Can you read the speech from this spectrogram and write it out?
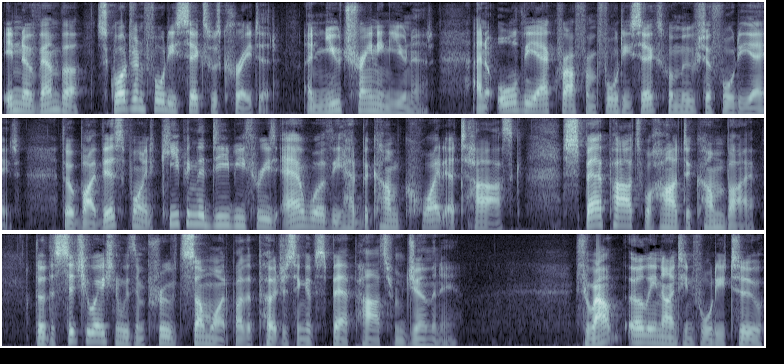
In November, Squadron 46 was created, a new training unit, and all the aircraft from 46 were moved to 48, though by this point keeping the DB3s airworthy had become quite a task. Spare parts were hard to come by, though the situation was improved somewhat by the purchasing of spare parts from Germany. Throughout early 1942,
